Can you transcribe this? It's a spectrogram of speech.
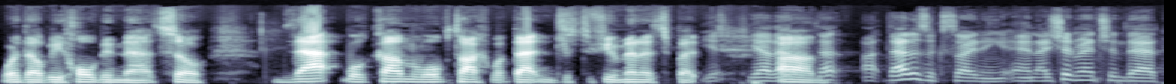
where they'll be holding that. So that will come. We'll talk about that in just a few minutes. But yeah, yeah that, um, that, uh, that is exciting. And I should mention that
